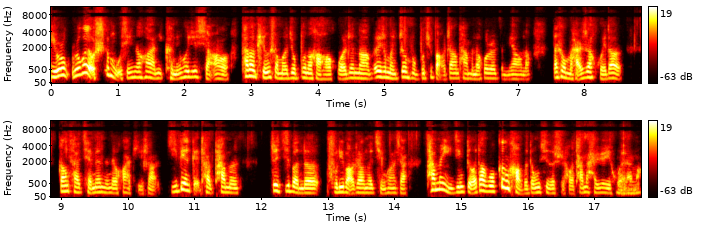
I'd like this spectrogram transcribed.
如如果有圣母心的话，你肯定会去想哦，他们凭什么就不能好好活着呢？为什么政府不去保障他们呢？或者怎么样呢？但是我们还是要回到刚才前面的那个话题上，即便给他他们。最基本的福利保障的情况下，他们已经得到过更好的东西的时候，他们还愿意回来吗？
